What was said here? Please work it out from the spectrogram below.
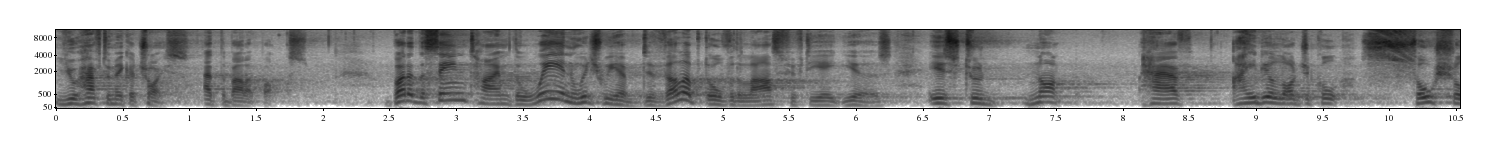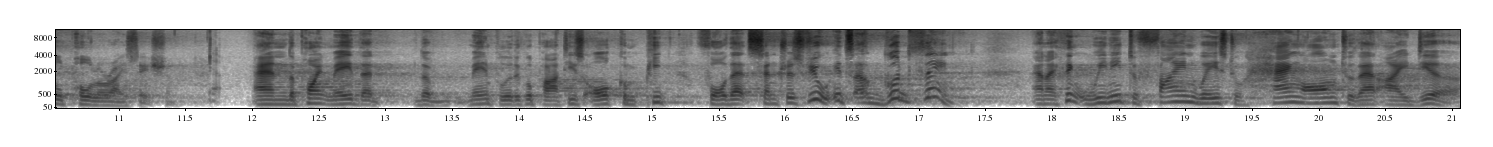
you have to make a choice at the ballot box. But at the same time, the way in which we have developed over the last 58 years is to not have ideological social polarization. Yep. And the point made that the main political parties all compete for that centrist view. It's a good thing. And I think we need to find ways to hang on to that idea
